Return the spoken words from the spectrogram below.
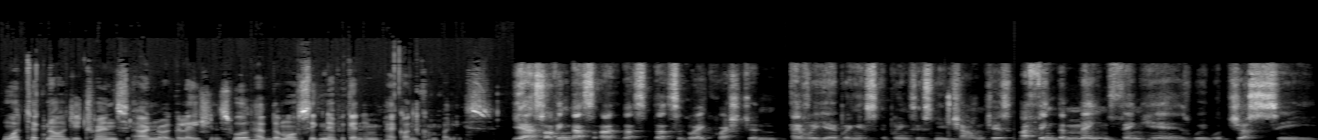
what technology trends and regulations will have the most significant impact on companies? Yeah, so I think that's uh, that's that's a great question. Every year brings it brings its new challenges. I think the main thing here is we will just see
